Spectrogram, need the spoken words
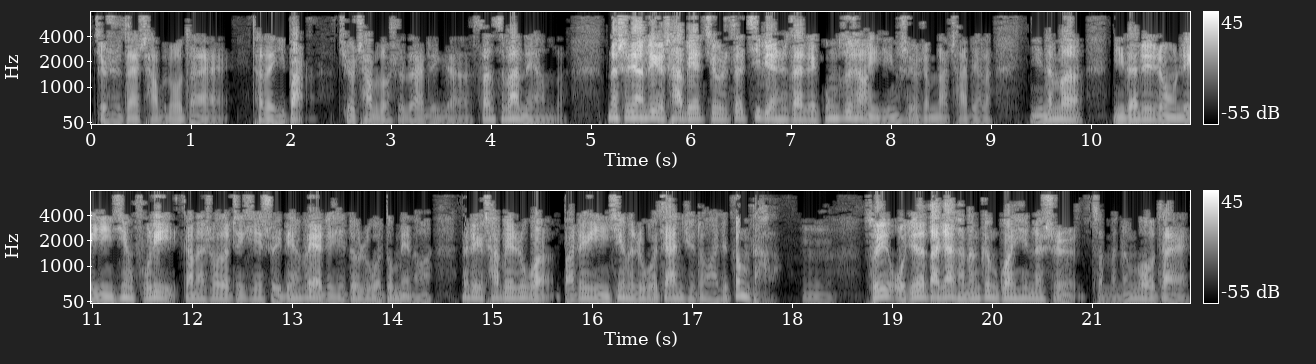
就是在差不多在它的一半儿。就差不多是在这个三四万的样子，那实际上这个差别就是在，即便是在这工资上已经是有这么大差别了。你那么你的这种这隐性福利，刚才说的这些水电费啊，这些都如果都免的话，那这个差别如果把这个隐性的如果加进去的话，就更大了。嗯，所以我觉得大家可能更关心的是怎么能够在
